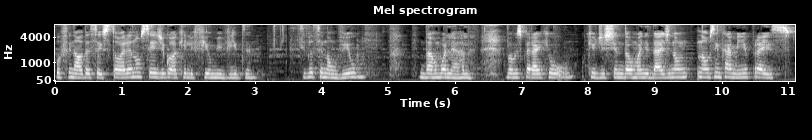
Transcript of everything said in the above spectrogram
o final dessa história não seja igual aquele filme Vida. Se você não viu, dá uma olhada. Vamos esperar que o, que o destino da humanidade não, não se encaminhe para isso.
